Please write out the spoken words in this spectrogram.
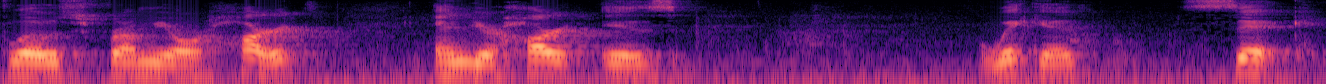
flows from your heart, and your heart is wicked, sick,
